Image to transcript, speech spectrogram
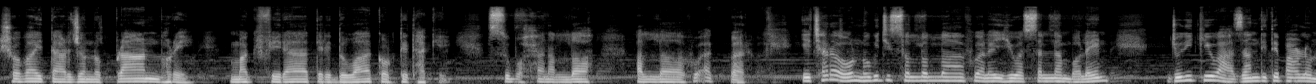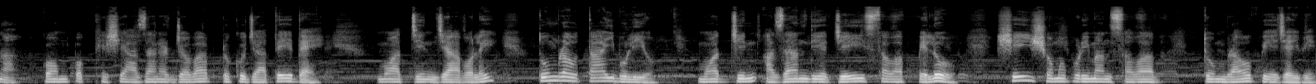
সবাই তার জন্য প্রাণ ভরে মাগফিরাতের দোয়া করতে থাকে। সুবহান আল্লাহ আল্লাহ আকবার। এছাড়াও নবীজি সাল্লাল্লাহু আলাইহি ওয়াসাল্লাম বলেন যদি কেউ আজান দিতে পারল না, কমপক্ষে সে আজানের জবাবটুকু যাতে দেয়। মোয়াজ্জিন যা বলে, তোমরাও তাই বলিও। মোয়াজ্জিন আজান দিয়ে যেই সওয়াব পেল, সেই সমপরিমাণ সওয়াব তোমরাও পেয়ে যাইবে।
